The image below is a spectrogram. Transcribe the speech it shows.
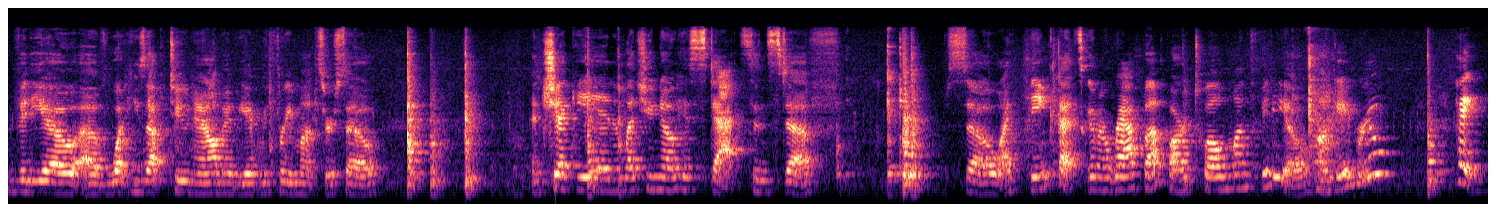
video of what he's up to now, maybe every three months or so. And check in and let you know his stats and stuff. So I think that's going to wrap up our 12 month video, huh Gabriel? Hey,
